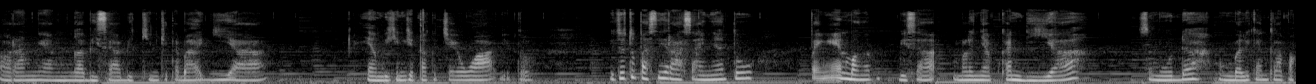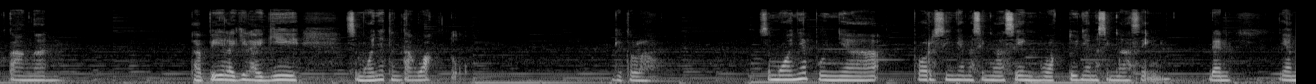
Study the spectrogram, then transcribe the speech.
orang yang nggak bisa bikin kita bahagia yang bikin kita kecewa gitu. Itu tuh pasti rasanya tuh pengen banget bisa melenyapkan dia semudah membalikan telapak tangan. Tapi lagi-lagi semuanya tentang waktu. Gitu loh. Semuanya punya porsinya masing-masing waktunya masing-masing. Dan yang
